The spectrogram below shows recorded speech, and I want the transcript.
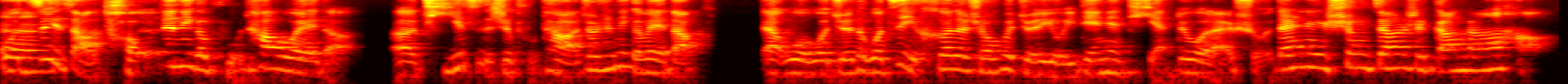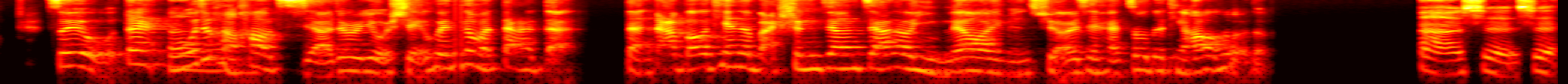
我最早投的那个葡萄味的，呃，提子是葡萄，就是那个味道。呃，我我觉得我自己喝的时候会觉得有一点点甜，对我来说，但是那个生姜是刚刚好。所以，我但我就很好奇啊，就是有谁会那么大胆、胆大包天的把生姜加到饮料里面去，而且还做的挺好喝的。嗯，是是，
